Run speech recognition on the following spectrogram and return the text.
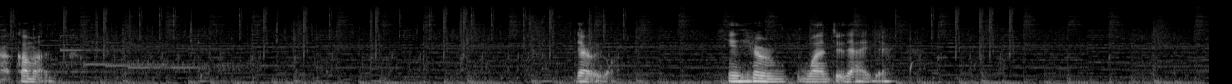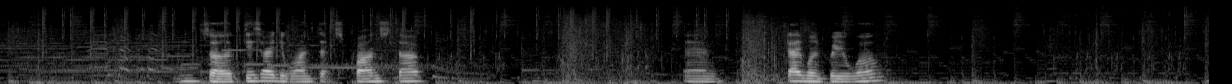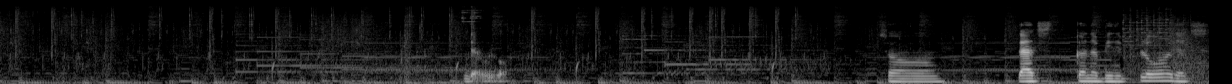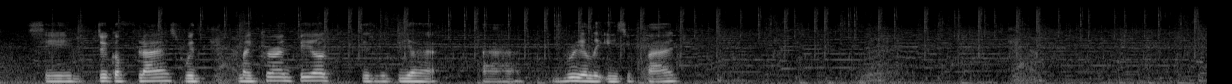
Ah, come on. There we go. He didn't want to die there. So these are the ones that spawn stuff. And that went pretty well. There we go. So that's gonna be the floor. Let's see. Duke of Flies with my current build. This would be a, a really easy fight.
